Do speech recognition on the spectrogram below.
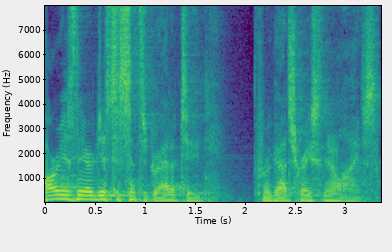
Or is there just a sense of gratitude for God's grace in their lives?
